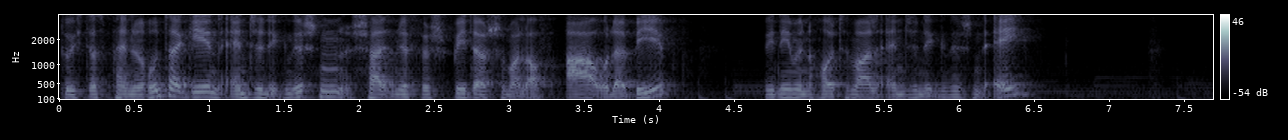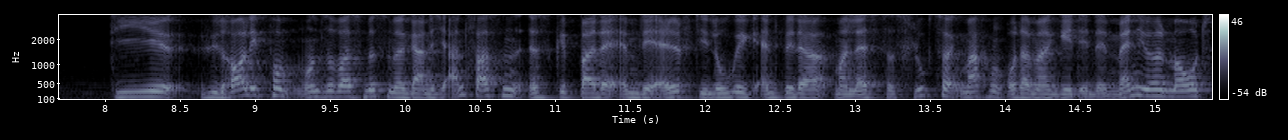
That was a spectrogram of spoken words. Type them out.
durch das Panel runtergehen. Engine Ignition schalten wir für später schon mal auf A oder B. Wir nehmen heute mal Engine Ignition A die Hydraulikpumpen und sowas müssen wir gar nicht anfassen. Es gibt bei der MD-11 die Logik, entweder man lässt das Flugzeug machen oder man geht in den Manual Mode.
